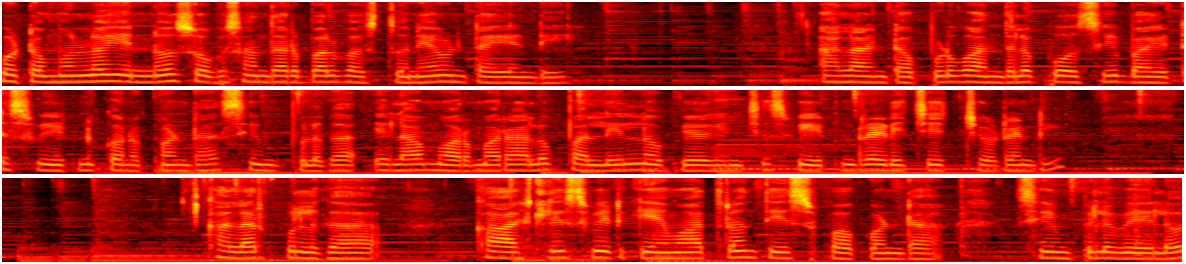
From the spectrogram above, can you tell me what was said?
కుటుంబంలో ఎన్నో శుభ సందర్భాలు వస్తూనే ఉంటాయండి. అలాంటప్పుడు వందలు పోసి బయట స్వీట్ని కొనకుండా సింపుల్గా ఇలా మొరమరాలు పల్లీలను ఉపయోగించి స్వీట్ని రెడీ చేసి చూడండి. కలర్ఫుల్గా కాస్ట్లీ స్వీట్కి ఏమాత్రం తీసిపోకుండా సింపుల్ వేలో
